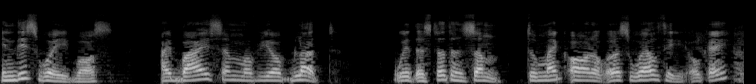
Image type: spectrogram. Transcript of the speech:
In this way, boss, I buy some of your blood with a certain sum to make all of us wealthy, okay?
